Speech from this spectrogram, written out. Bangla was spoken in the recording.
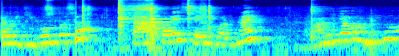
ওই জীবন বসে তারপরে সেই ঘটনায় আমি যখন ভিডিও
